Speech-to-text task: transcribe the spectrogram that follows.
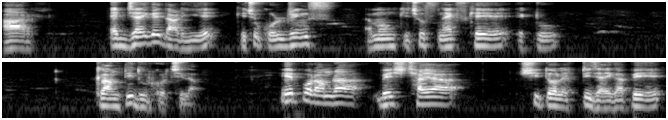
আর এক জায়গায় দাঁড়িয়ে কিছু কোল্ড ড্রিঙ্কস এবং কিছু স্ন্যাক্স খেয়ে একটু ক্লান্তি দূর করছিলাম। এরপর আমরা বেশ ছায়া, শীতল একটি জায়গা পেয়ে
